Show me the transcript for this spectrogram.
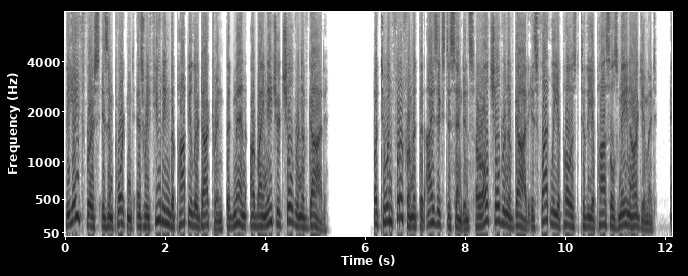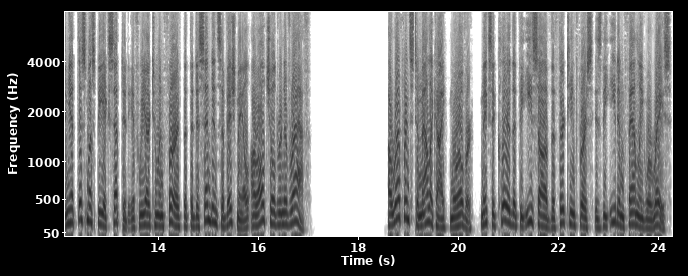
The eighth verse is important as refuting the popular doctrine that men are by nature children of God. But to infer from it that Isaac's descendants are all children of God is flatly opposed to the apostles' main argument, and yet this must be accepted if we are to infer that the descendants of Ishmael are all children of wrath. A reference to Malachi, moreover, makes it clear that the Esau of the 13th verse is the Edom family or race,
